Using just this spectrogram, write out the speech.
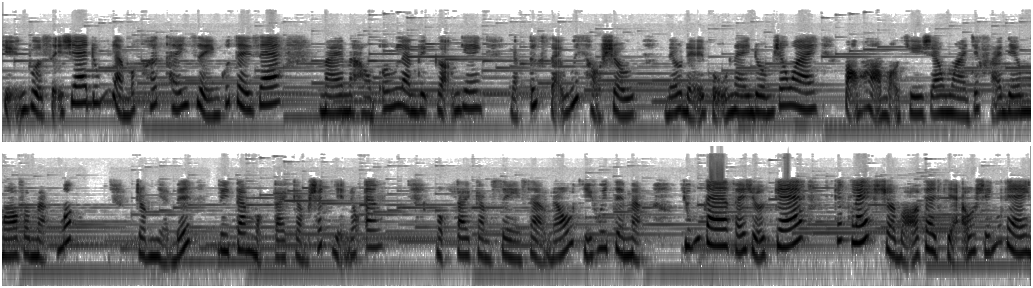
Chuyện vừa xảy ra đúng là mất hết thấy diện của tề gia. Mai mà Hồng Ưng làm việc gọn gàng, Lập tức giải quyết hậu sự. Nếu để vụ này đồn ra ngoài, Bọn họ mọi khi ra ngoài chắc phải đeo mo vào mặt mất. Trong nhà bếp, Ly Tâm một tay cầm sách dạy nấu ăn, Một tay cầm xèn xào nấu chỉ huy tề mặt Chúng ta phải rửa cá, Cắt lát rồi bỏ vào chảo rán vàng.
